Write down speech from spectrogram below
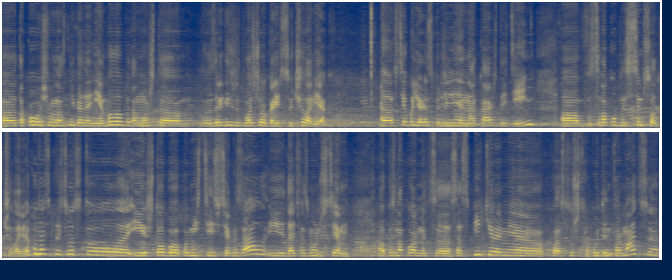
Э, такого еще у нас никогда не было, потому что зарегистрировано большое количество человек. Э, все были распределены на каждый день. Э, в совокупности 700 человек у нас присутствовало. И чтобы поместить всех в зал и дать возможность всем э, познакомиться со спикерами, послушать какую-то информацию,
